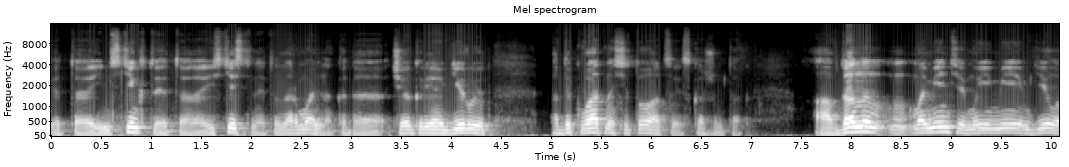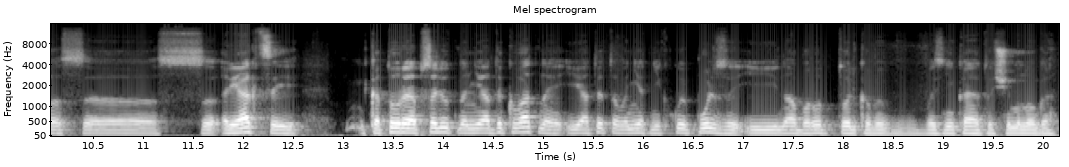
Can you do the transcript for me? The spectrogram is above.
это инстинкты, это естественно, это нормально, когда человек реагирует адекватно ситуации, скажем так. А в данном моменте мы имеем дело с, э, с реакцией, которая абсолютно неадекватная, и от этого нет никакой пользы, и наоборот только возникает очень много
